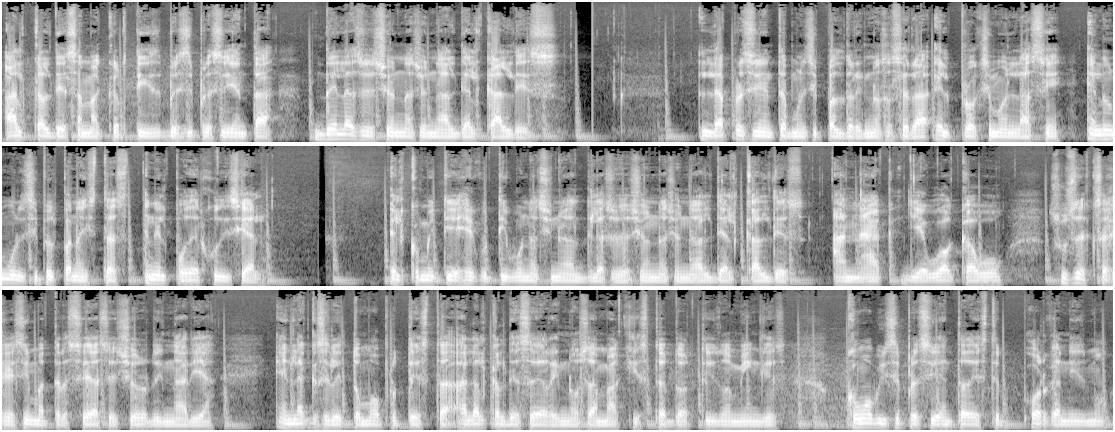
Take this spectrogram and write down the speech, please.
alcaldesa Maca Ortiz, vicepresidenta de la Asociación Nacional de Alcaldes. La presidenta municipal de Reynosa será el próximo enlace en los municipios panistas en el Poder Judicial. El Comité Ejecutivo Nacional de la Asociación Nacional de Alcaldes, ANAC llevó a cabo su sexagésima tercera sesión ordinaria en la que se le tomó protesta a la alcaldesa de Reynosa, Magister Ortiz Domínguez, como vicepresidenta de este organismo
